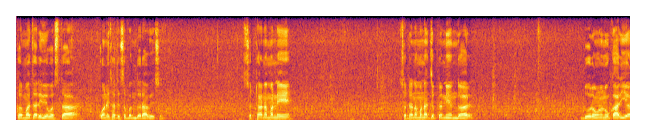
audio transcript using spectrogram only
કર્મચારી વ્યવસ્થા કોની સાથે સંબંધ ધરાવે છે? છઠ્ઠા નંબરને, છઠ્ઠા નંબરના ચેપ્ટરની અંદર દોરવણનું કાર્ય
